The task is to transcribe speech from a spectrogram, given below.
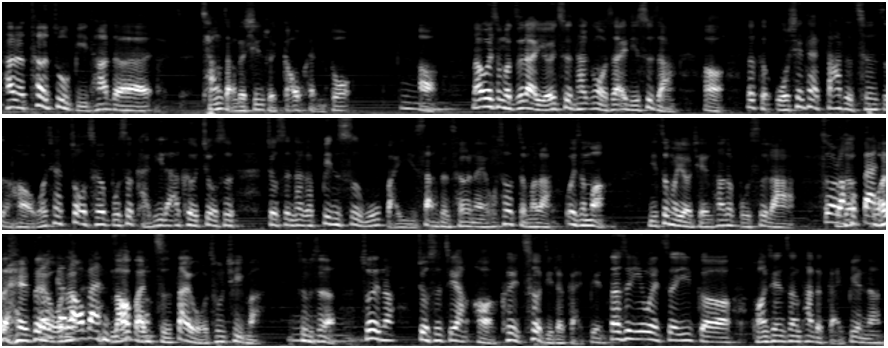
他的特助比他的厂长的薪水高很多，嗯。啊。那为什么知道？有一次他跟我说：“哎，理事长，哦，那个我现在搭的车子哈，我现在坐车不是凯迪拉克，就是就是那个宾士五百以上的车呢。”我说：“怎么了？为什么你这么有钱？”他说：“不是啦，做老板，我来对，我的老板老板只带我出去嘛，是不是？所以呢就是这样哈，可以彻底的改变。但是因为这一个黄先生他的改变呢，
